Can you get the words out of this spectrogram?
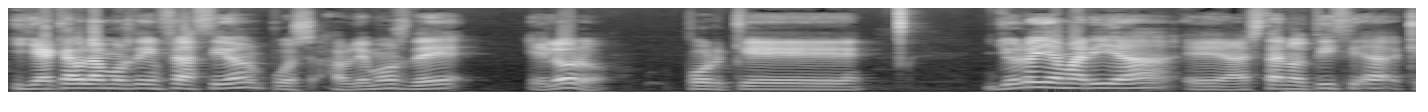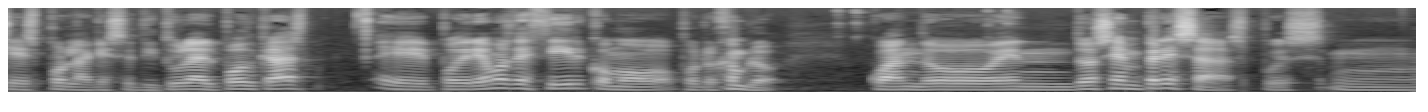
Y ya que hablamos de inflación, pues hablemos de el oro, porque yo lo llamaría eh, a esta noticia, que es por la que se titula el podcast, eh, podríamos decir como, por ejemplo, cuando en dos empresas, pues mm,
